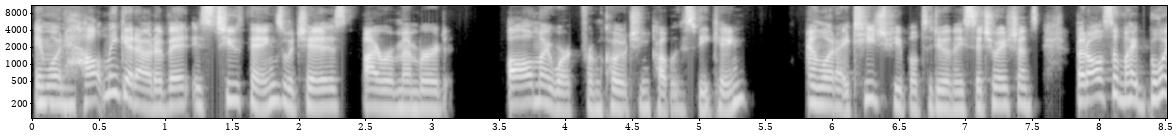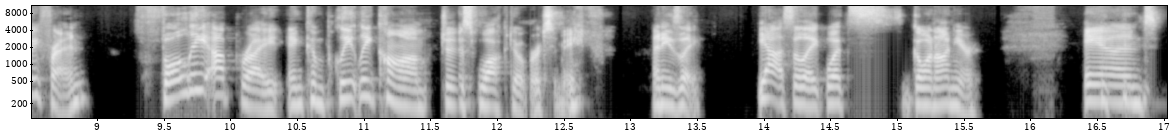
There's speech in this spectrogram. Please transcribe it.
And what mm-hmm. helped me get out of it is two things, which is I remembered all my work from coaching public speaking and what I teach people to do in these situations, but also my boyfriend, fully upright and completely calm, just walked over to me. And he's like, Yeah, so like, what's going on here? And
